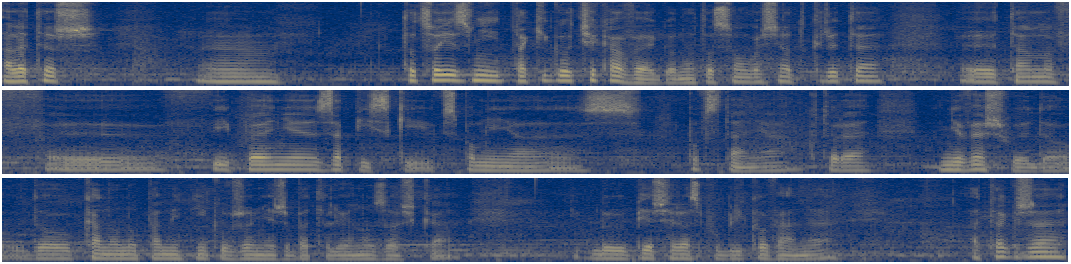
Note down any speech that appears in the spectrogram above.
ale też To, co jest w niej takiego ciekawego, no to są właśnie odkryte tam w, y, w IPN-ie zapiski, wspomnienia z powstania, które nie weszły do, do kanonu pamiętników żołnierzy batalionu Zośka. Były pierwszy raz publikowane, a także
